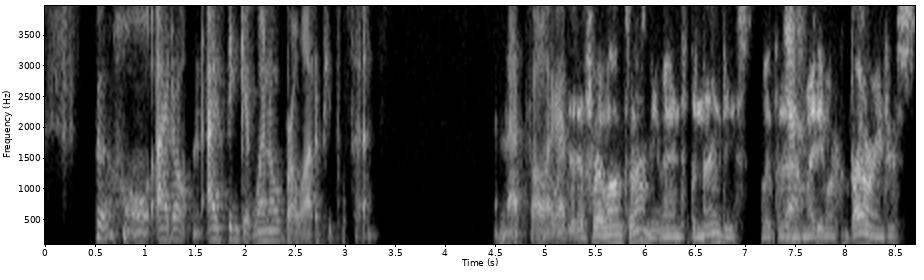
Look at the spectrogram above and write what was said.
So i don't i think it went over a lot of people's heads. And that's all i got did it for a long time even into the 90s with uh, yeah. mighty morphin power rangers.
